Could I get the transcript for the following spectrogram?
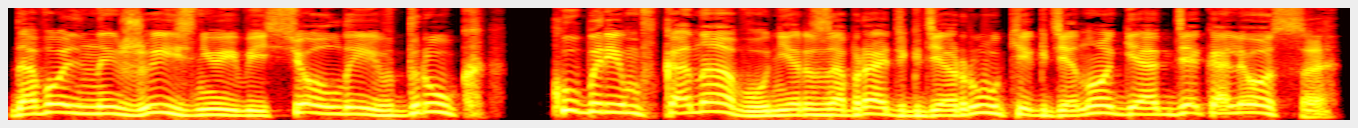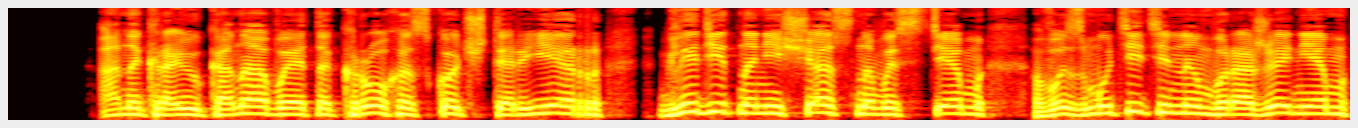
довольный жизнью и веселый, и вдруг кубарем в канаву, не разобрать, где руки, где ноги, а где колеса. А на краю канавы эта кроха-скотч-терьер глядит на несчастного с тем возмутительным выражением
